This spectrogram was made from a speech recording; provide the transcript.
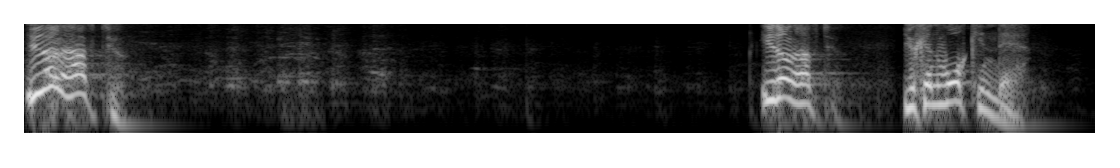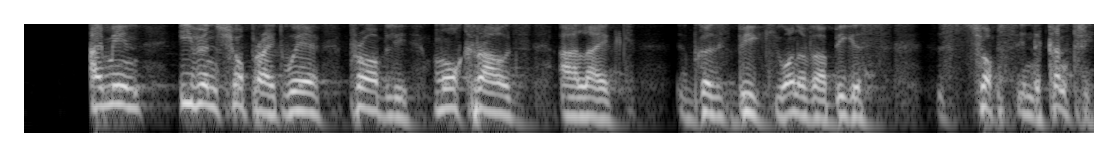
you don't have to. You don't have to. You can walk in there. I mean, even ShopRite, where probably more crowds are like, because it's big, one of our biggest shops in the country,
